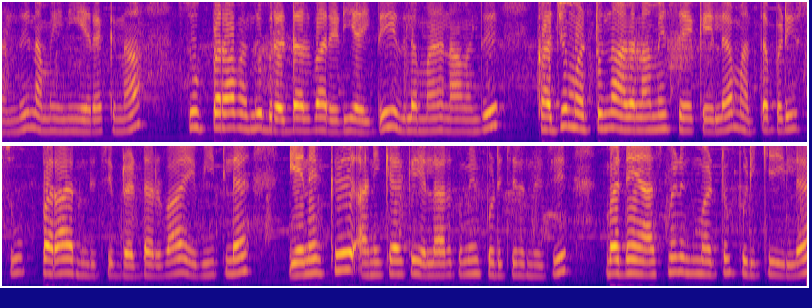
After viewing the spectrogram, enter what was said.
வந்து நம்ம இனி இறக்குனா சூப்பராக வந்து ப்ரெட் அல்வா ரெடி ஆகிட்டு இதில் நான் வந்து கஜு மட்டும்தான் அதெல்லாமே சேர்க்கையில் மற்றபடி சூப்பராக இருந்துச்சு ப்ரெட் அல்வா. என் வீட்டில் எனக்கு அனிக்காவுக்கு எல்லாருக்குமே பிடிச்சிருந்துச்சு. பட் என் ஹஸ்பண்டுக்கு மட்டும் பிடிக்க இல்லை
